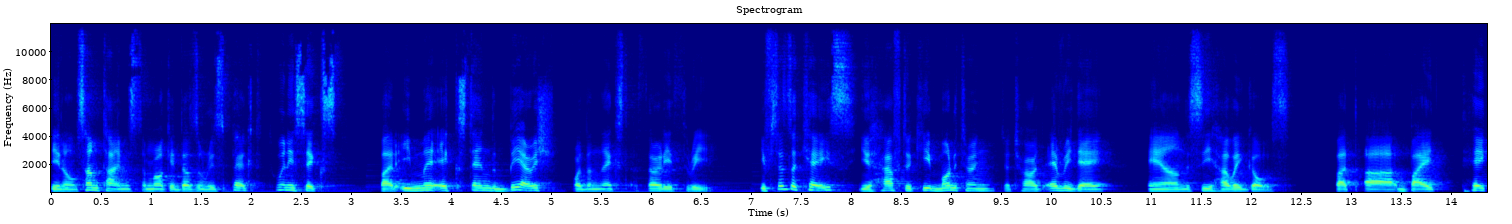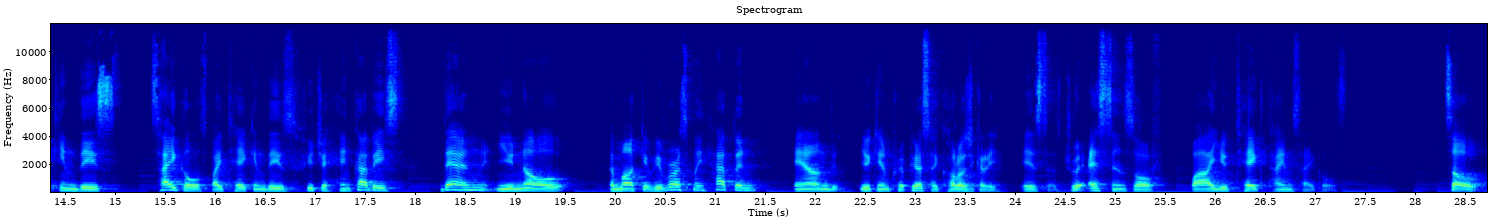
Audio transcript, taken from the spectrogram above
you know, sometimes the market doesn't respect 26, but it may extend bearish for the next 33. If that's the case, you have to keep monitoring the chart every day and see how it goes. But uh, by taking these cycles, by taking these future Henkabis, then you know the market reverse may happen and you can prepare psychologically is the true essence of why you take time cycles. So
